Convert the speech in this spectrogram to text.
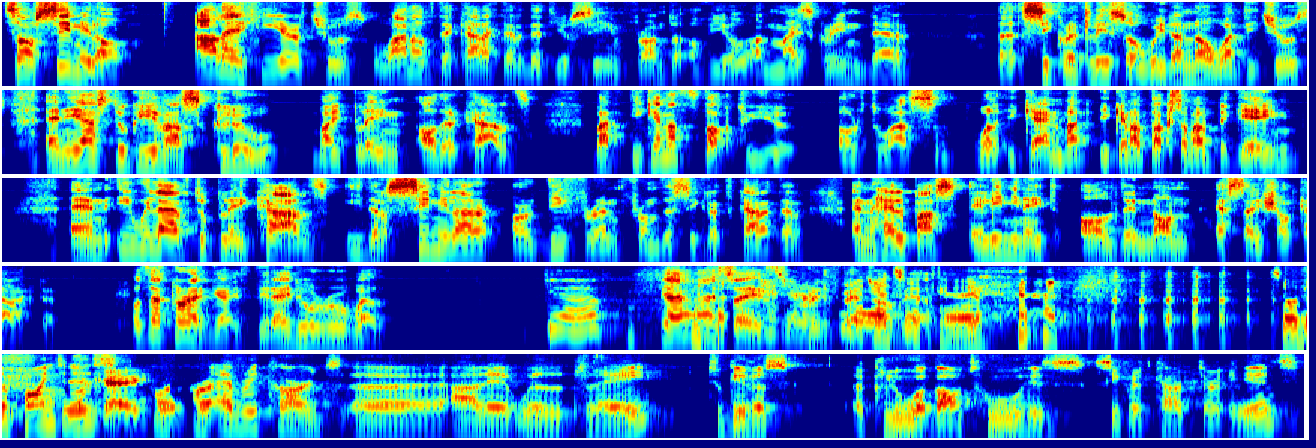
So Similo, Ale here choose one of the character that you see in front of you on my screen there, uh, secretly. So we don't know what he choose, and he has to give us clue by playing other cards. But he cannot talk to you or to us. Well, he can, but he cannot talk about the game. And he will have to play cards either similar or different from the secret character and help us eliminate all the non-essential character. Was that correct, guys? Did I do well? yeah, Yeah, I say it's Yeah. pretty fair yeah, job. it's Yeah. okay. so the point is, Okay. for, for every card uh, Ale will play to give us a clue about who his secret character is,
